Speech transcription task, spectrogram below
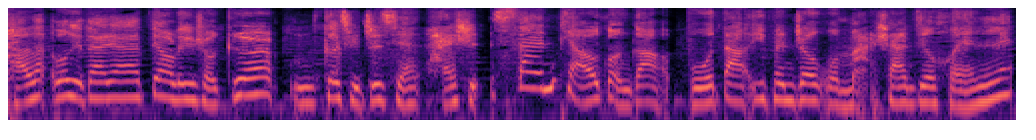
好了，我给大家调了一首歌，嗯，歌曲之前还是三条广告，不到一分钟，我马上就回来。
